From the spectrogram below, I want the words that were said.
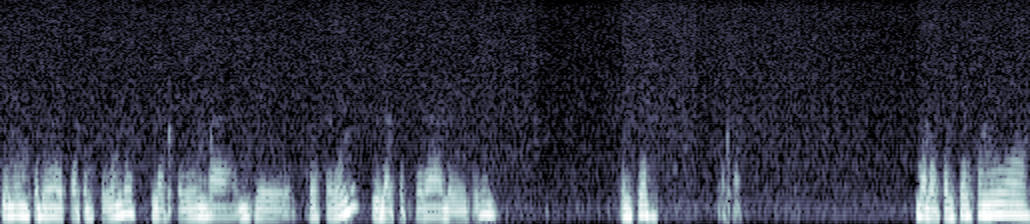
tiene un periodo de 4 segundos, la segunda de 2 segundos y la tercera de 20 segundos. Cualquier, ajá. Bueno, cualquier sonido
